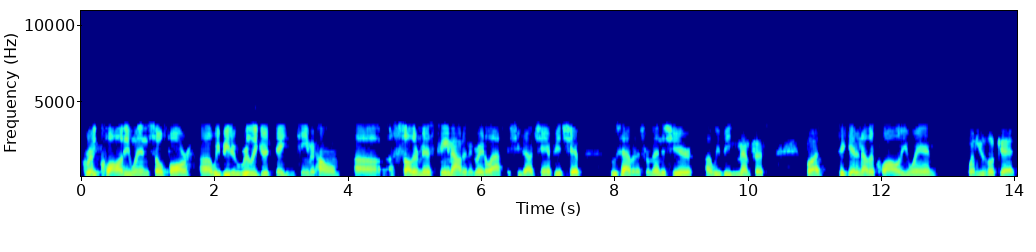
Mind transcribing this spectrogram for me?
great quality wins so far. Uh, we beat a really good Dayton team at home, uh, a Southern Miss team out in the Great Alaska Shootout Championship, who's having a tremendous year. Uh, we beat Memphis. But to get another quality win, when you look at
